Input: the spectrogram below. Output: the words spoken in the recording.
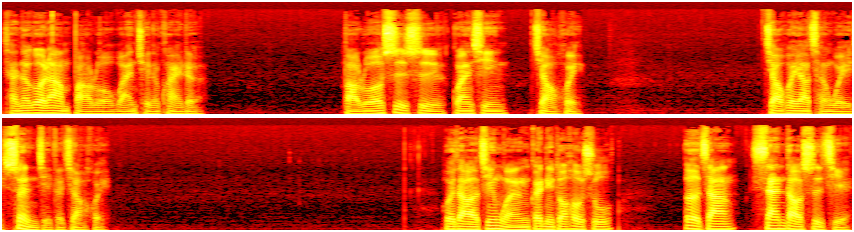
才能够让保罗完全的快乐。保罗事事关心教会，教会要成为圣洁的教会。”回到经文，哥林多后书二章三到四节，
